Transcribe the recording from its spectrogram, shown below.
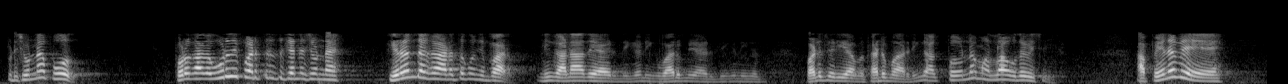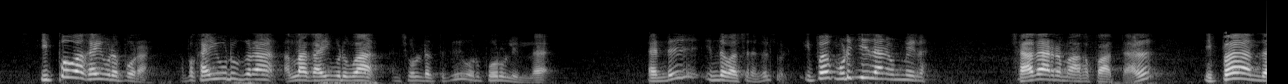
இப்படி சொன்னால் போதும். பிறகு அதை உறுதிப்படுத்துறதுக்கு என்ன சொன்னேன் இறந்த காலத்தை கொஞ்சம் பாரு. நீங்கள் அனாதையாக இருந்தீங்க நீங்கள் வறுமையாக இருந்தீங்க நீங்கள் வழி தெரியாமல் அப்போ அப்போல்லாம் எல்லாம் உதவி செய்யும். அப்போ எனவே இப்போவா கைவிட போகிறான் அப்போ கைவிடுகிறான். நல்லா கைவிடுவான் சொல்கிறதுக்கு ஒரு பொருள் இல்லை என்று இந்த வசனங்கள் சொல்லி. இப்போ முடிஞ்சுதான் உண்மையில்? சாதாரணமாக பார்த்தால் இப்போ அந்த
